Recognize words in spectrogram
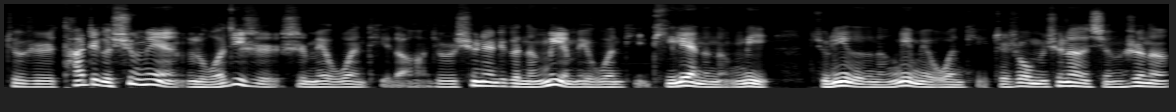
就是它这个训练逻辑是是没有问题的哈，就是训练这个能力也没有问题，提炼的能力、举例子的能力没有问题，只是我们训练的形式呢，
